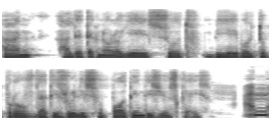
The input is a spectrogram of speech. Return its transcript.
and all the technology should be able to prove that it's really supporting this use case. And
